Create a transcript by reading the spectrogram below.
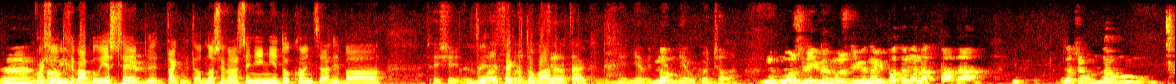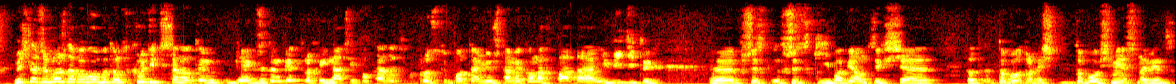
E, Właśnie no on i- chyba był jeszcze, tak odnoszę wrażenie, nie do końca chyba sensie Wyefektowany, postprodukcja, tak. Nie, nie, nie, No. nie ukończona. Możliwe, możliwe. No i potem ona wpada. Znaczy, no, myślę, że można by byłoby tą skrócić scenę o ten bieg, że ten bieg trochę inaczej pokazać i po prostu potem już tam jak ona wpada i widzi tych e, wszystkich, wszystkich bawiących się, to, to było trochę, to było śmieszne, więc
